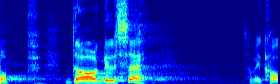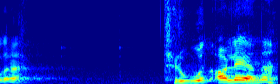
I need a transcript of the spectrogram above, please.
oppdagelse, som vi kaller det. Troen alene,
